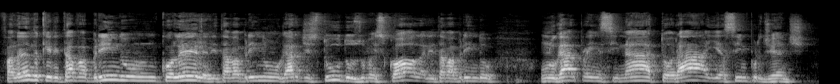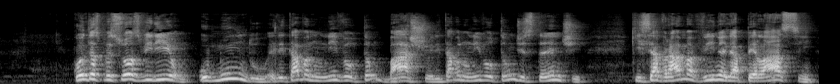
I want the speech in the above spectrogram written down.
falando que ele estava abrindo um colégio, ele estava abrindo um lugar de estudos, uma escola, ele estava abrindo um lugar para ensinar a Torá e assim por diante. Quantas pessoas viriam? O mundo ele estava num nível tão baixo, ele estava num nível tão distante que se Abraão Avina ele apelasse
